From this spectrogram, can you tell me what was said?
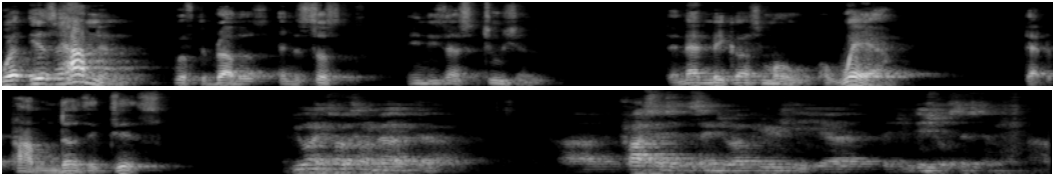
what is happening with the brothers and the sisters in these institutions, then that make us more aware that the problem does exist. You want to talk some about uh, uh, the process that sent you up here to the, uh, the judicial system, uh,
